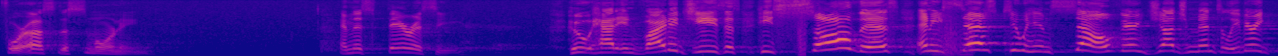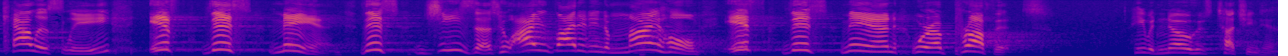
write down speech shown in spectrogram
for us this morning. And this Pharisee who had invited Jesus, he saw this and he says to himself, very judgmentally, very callously, if this man this Jesus, who I invited into my home, if this man were a prophet, he would know who's touching him,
